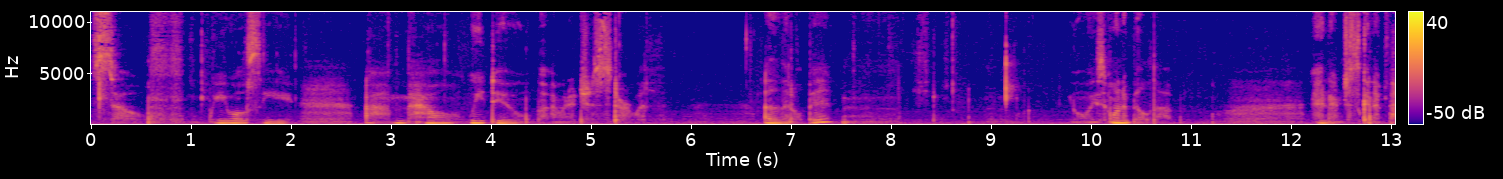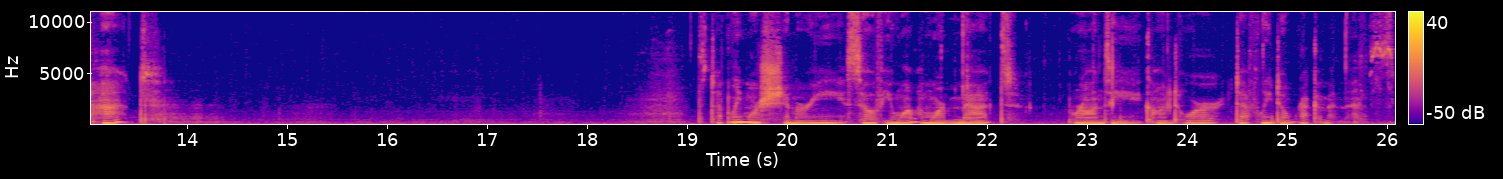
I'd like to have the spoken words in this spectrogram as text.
So we will see um, how we do. But I'm gonna just start with a little bit. You always want to build up, and I'm just gonna pat. It's definitely more shimmery, so if you want a more matte, bronzy contour, definitely don't recommend this.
